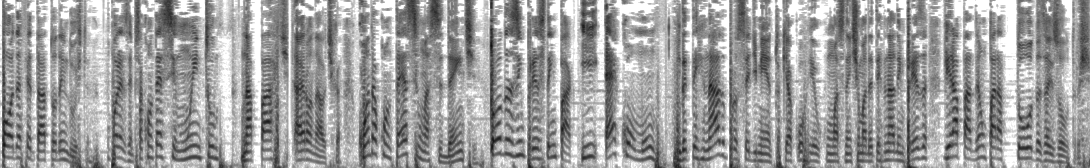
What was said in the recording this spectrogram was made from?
podem afetar toda a indústria. Por exemplo, isso acontece muito na parte aeronáutica. Quando acontece um acidente, todas as empresas têm impacto. E é comum um determinado procedimento que ocorreu com um acidente em uma determinada empresa virar padrão para todas as outras.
